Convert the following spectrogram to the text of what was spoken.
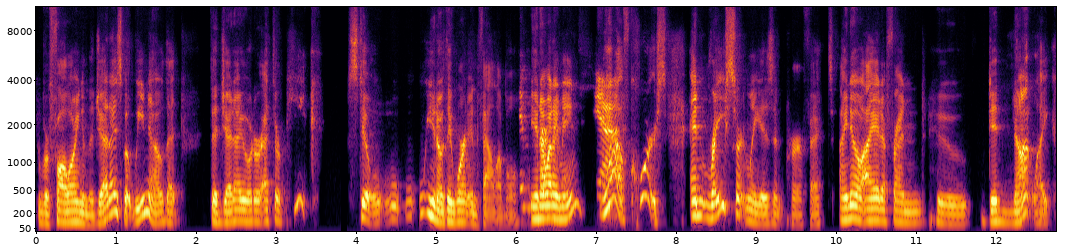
he were following in the Jedi's, but we know that the Jedi Order at their peak still, you know, they weren't infallible. You know what I mean? Yeah. of course. And Rey certainly isn't perfect. I know I had a friend who did not like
